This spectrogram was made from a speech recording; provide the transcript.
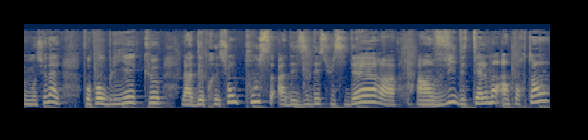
émotionnelle. Faut pas oublier que la dépression pousse à des idées suicidaires, à, un vide tellement important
